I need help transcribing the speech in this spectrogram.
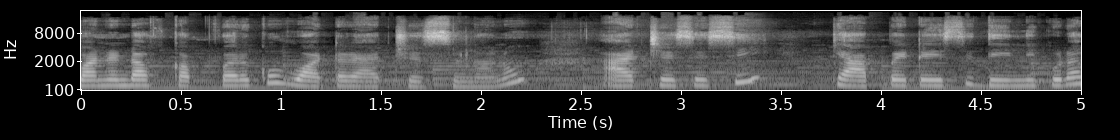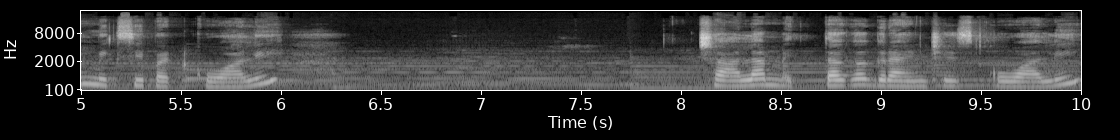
వన్ అండ్ హాఫ్ కప్ వరకు వాటర్ యాడ్ చేస్తున్నాను. యాడ్ చేసేసి క్యాప్ పెట్టేసి దీన్ని కూడా మిక్సీ పట్టుకోవాలి. చాలా మెత్తగా గ్రైండ్ చేసుకోవాలి.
